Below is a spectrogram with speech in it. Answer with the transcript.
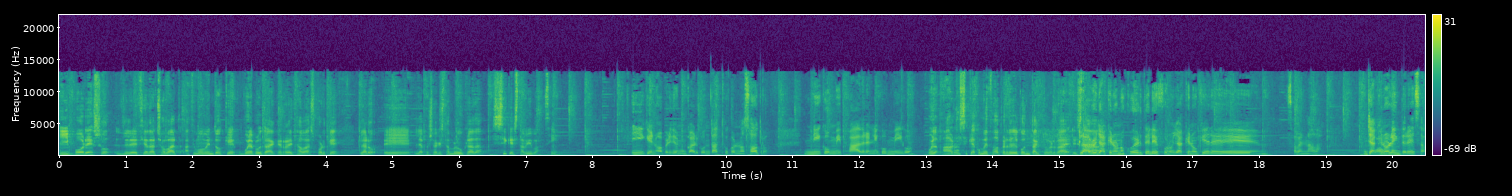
y por eso le decía a Nacho Abad hace un momento que buena pregunta la que realizabas, porque, claro, eh, la persona que está involucrada sí que está viva. Sí. Y que no ha perdido nunca el contacto con nosotros, ni con mis padres, ni conmigo. Bueno, ahora sí que ha comenzado a perder el contacto, ¿verdad? Está- Claro, ya es que no nos coge el teléfono, ya es que no quiere saber nada. Ya es que no le interesa.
